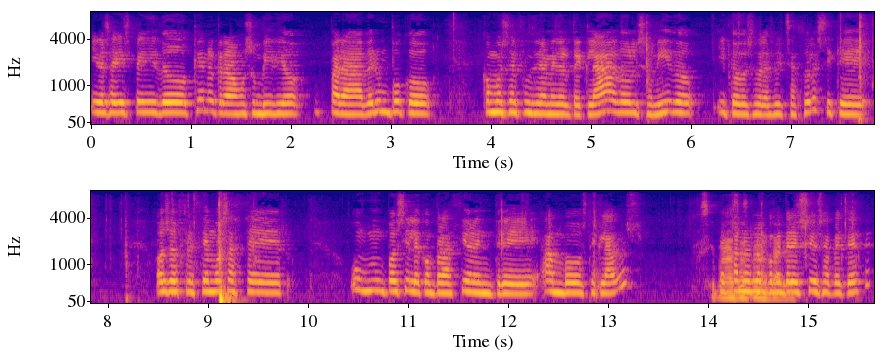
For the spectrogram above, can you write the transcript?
Y nos habéis pedido que nos grabamos un vídeo para ver un poco cómo es el funcionamiento del teclado, el sonido y todo eso de la switch azul. Así que os ofrecemos hacer una posible comparación entre ambos teclados. Sí, Dejadnoslo en comentarios. comentarios si os apetece.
